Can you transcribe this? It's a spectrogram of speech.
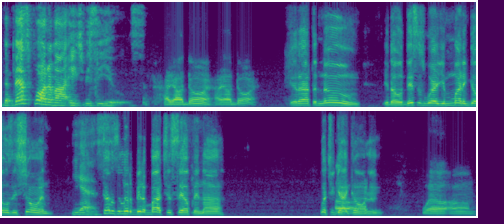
The best part of our HBCUs. How y'all doing? How y'all doing? Good afternoon. You know, this is where your money goes is showing. Yes. Tell us a little bit about yourself and uh what you got uh, going on. Well, um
